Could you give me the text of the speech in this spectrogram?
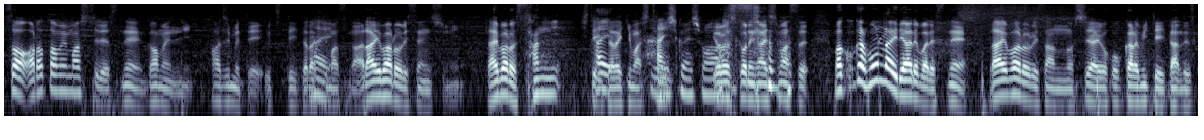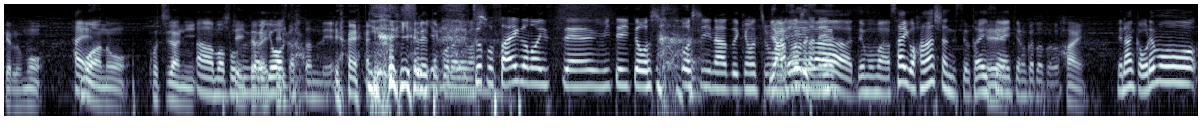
さあ改めましてですね画面に初めて映っていただきますが、ライバロリ選手にライバロリさんに来ていただきました、よろしくお願いします。よろしくお願いします。まあここから本来であればですね、ライバロリさんの試合をここから見ていたんですけれども、はい。もうあのこちらにあーまあ来ていただいているとかったんで。ちょったと最後の一戦見ていてほし欲しいなという気持ちもありましたね。はでもまあ最後話したんですよ対戦相手の方と。はいでなんか俺も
